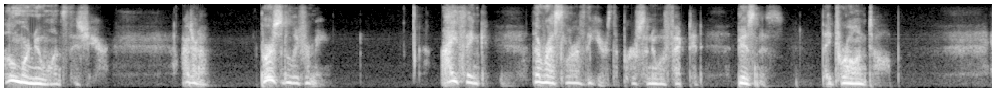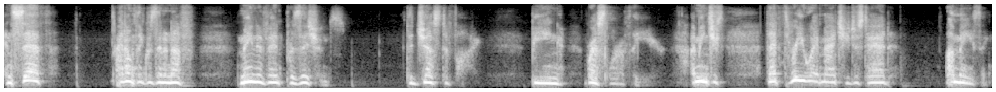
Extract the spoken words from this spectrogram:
a little more nuance this year. I don't know. Personally, for me, I think the wrestler of the year is the person who affected business. They draw on top. And Seth, I don't think was in enough main event positions to justify being wrestler of the year. I mean, just that three way match he just had, amazing.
